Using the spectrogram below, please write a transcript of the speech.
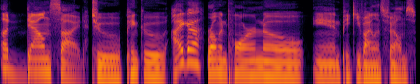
a downside to Pinku Eiga, Roman porno, and Pinky violence films.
